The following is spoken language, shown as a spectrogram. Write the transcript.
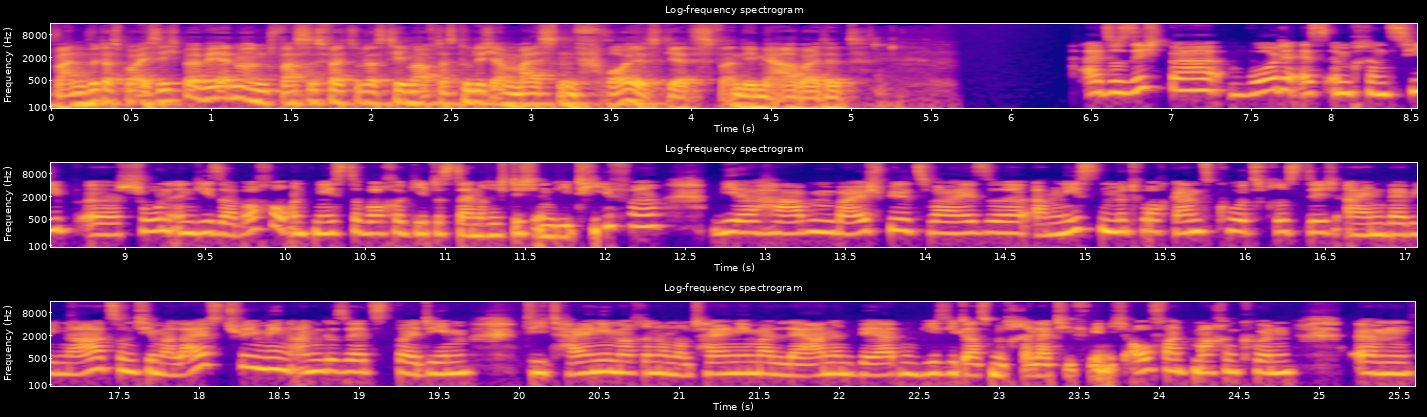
Wann wird das bei euch sichtbar werden und was ist vielleicht so das Thema, auf das du dich am meisten freust jetzt, an dem ihr arbeitet? Also sichtbar wurde es im Prinzip äh, schon in dieser Woche und nächste Woche geht es dann richtig in die Tiefe. Wir haben beispielsweise am nächsten Mittwoch ganz kurzfristig ein Webinar zum Thema Livestreaming angesetzt, bei dem die Teilnehmerinnen und Teilnehmer lernen werden, wie sie das mit relativ wenig Aufwand machen können. Ähm,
